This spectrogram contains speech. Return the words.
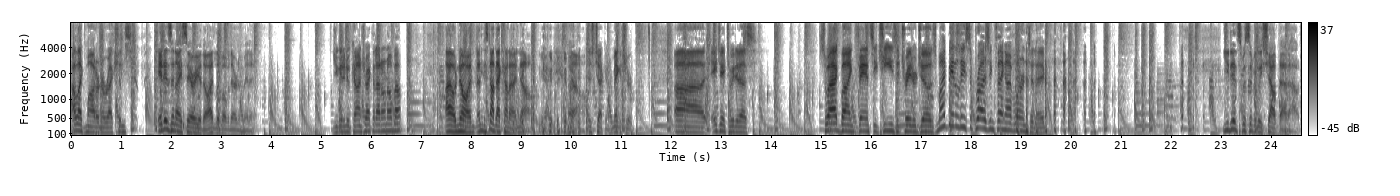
I like modern erections. It is a nice area, though. I'd live over there in a minute. Did you get a new contract that I don't know about? Oh no, I'm- it's not that kind of no. No. Just checking, making sure. Uh, AJ tweeted us. Swag buying fancy cheese at Trader Joe's might be the least surprising thing I've learned today. You did specifically shout that out.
